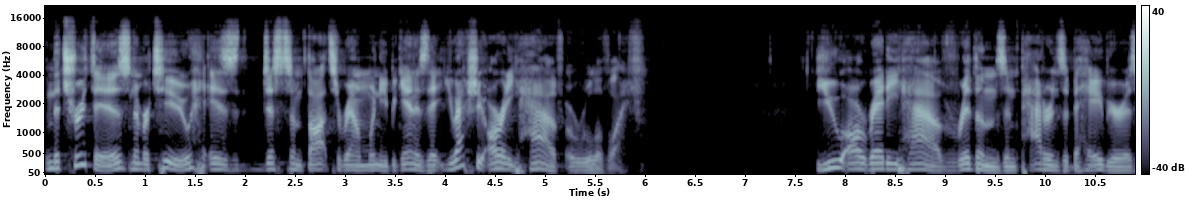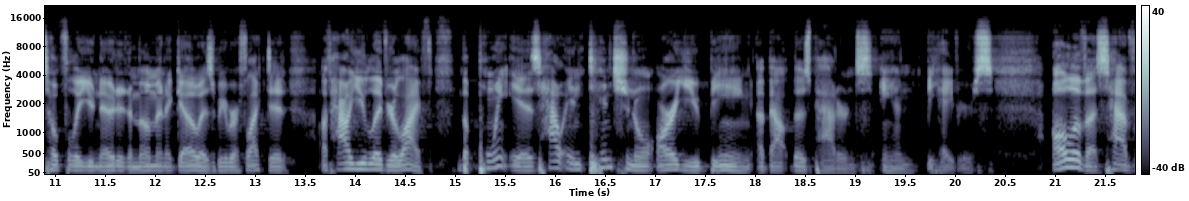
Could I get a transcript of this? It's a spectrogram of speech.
And the truth is, number two, is just some thoughts around when you begin, is that you actually already have a rule of life you already have rhythms and patterns of behavior, as hopefully you noted a moment ago as we reflected, of how you live your life. The point is, how intentional are you being about those patterns and behaviors? All of us have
